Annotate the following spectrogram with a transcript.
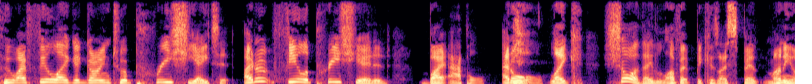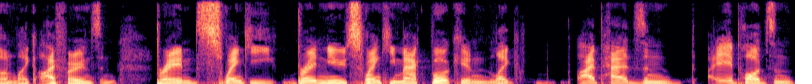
who I feel like are going to appreciate it. I don't feel appreciated by Apple at all. like, sure, they love it because I spent money on like iPhones and brand swanky, brand new swanky MacBook and like iPads and AirPods and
